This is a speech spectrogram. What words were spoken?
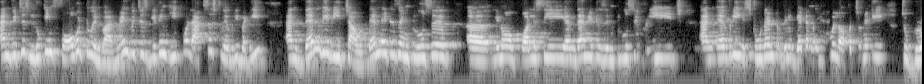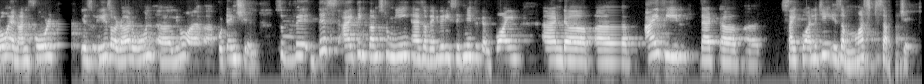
and which is looking forward to environment which is giving equal access to everybody. And then we reach out. Then it is inclusive uh, you know policy and then it is inclusive reach and every student will get an equal opportunity to grow and unfold his, his or her own uh, you know uh, uh, potential. So this i think comes to me as a very very significant point. and uh, uh, i feel that uh, psychology is a must subject.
